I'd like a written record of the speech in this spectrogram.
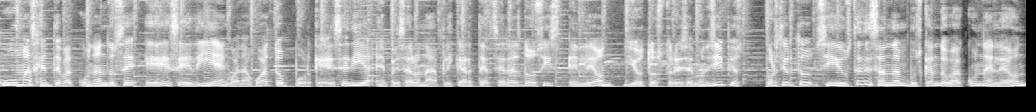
hubo más gente vacunándose ese día en Guanajuato porque ese día empezaron a aplicar terceras dosis en León y otros 13 municipios. Por cierto, si ustedes andan buscando vacuna en León,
